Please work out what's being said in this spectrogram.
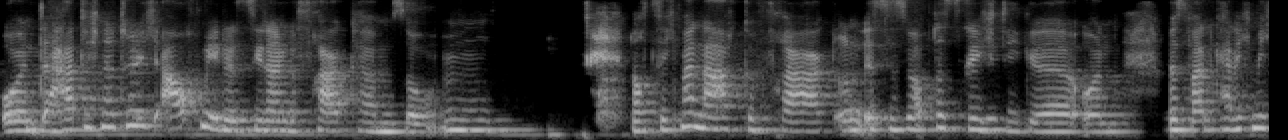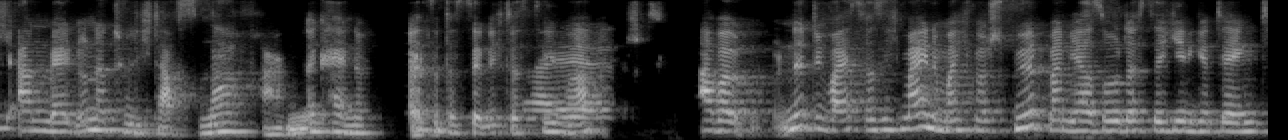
Und da hatte ich natürlich auch Mädels, die dann gefragt haben, so, hm, noch zigmal nachgefragt und ist es überhaupt das Richtige und bis wann kann ich mich anmelden? Und natürlich darfst du nachfragen, ne? Keine, also das ist ja nicht das. Thema. Aber ne, du weißt, was ich meine. Manchmal spürt man ja so, dass derjenige denkt,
